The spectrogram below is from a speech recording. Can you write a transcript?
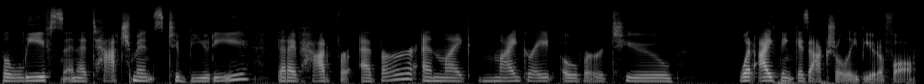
beliefs and attachments to beauty that i've had forever and like migrate over to what i think is actually beautiful?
